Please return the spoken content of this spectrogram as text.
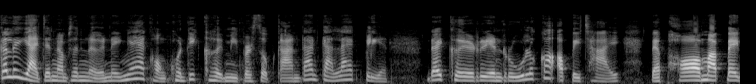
ก็เลยอยากจะนำเสนอในแง่ของคนที่เคยมีประสบการณ์ด้านการแลกเปลี่ยน ได้เคยเรียนรู้แล้วก็เอาไปใช้ แต่พอมาเป็น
